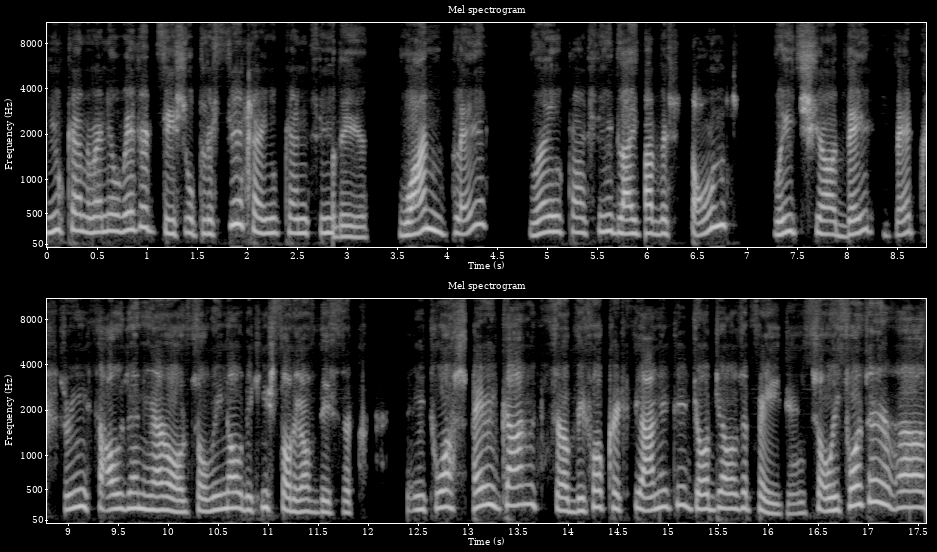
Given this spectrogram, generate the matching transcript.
you can when you visit this Uplitsy, you can see the one place where you can see like the stones which uh, date back 3,000 years old. So we know the history of this. It was pagans uh, before Christianity. Georgia was a pagan. So it was a uh,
